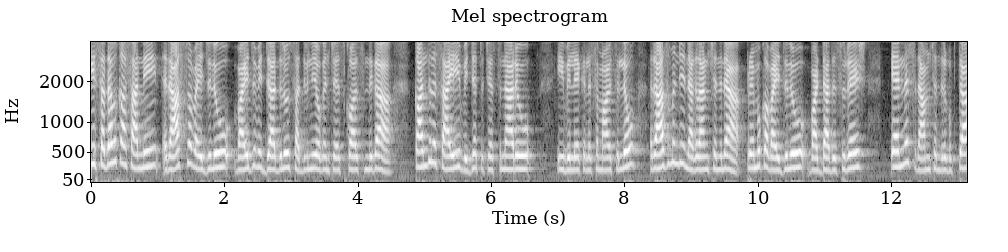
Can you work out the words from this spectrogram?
ఈ సదవకాశాన్ని రాష్ట్ర వైద్యులు వైద్య విద్యార్థులు సద్వినియోగం చేసుకోవాల్సిందిగా కందుల సాయి విజ్ఞప్తి చేస్తున్నారు. ఈ విలేకరుల సమావేశంలో రాజమండ్రి నగరానికి చెందిన ప్రముఖ వైద్యులు వడ్డాది సురేష్ ఎన్ఎస్ రామచంద్రగుప్తా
